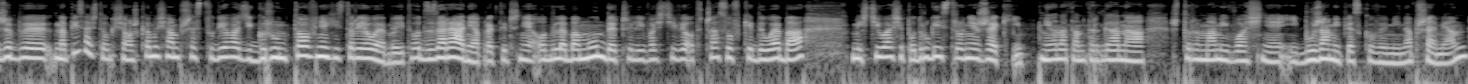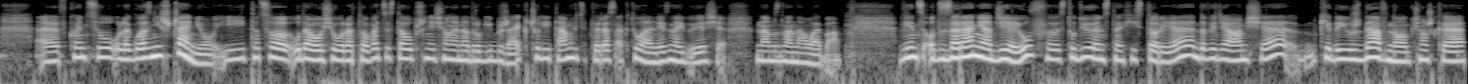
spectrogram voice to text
żeby napisać tą książkę, musiałam przestudiować gruntownie historię Weby i to od zarania praktycznie, od Lebamundy, czyli właściwie od czasów, kiedy Weba mieściła się po drugiej stronie rzeki. I ona tam targana sztormami właśnie i burzami piaskowymi na przemian, e, w końcu uległa zniszczeniu. I to, co udało się uratować, zostało przeniesione na drugi brzeg, czyli tam, gdzie teraz aktualnie znajduje się nam znana Łeba. Więc od zarania dziejów, studiując tę historię, dowiedziałam się, kiedy już dawno książkę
